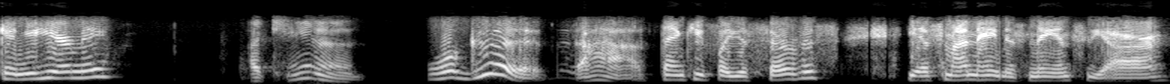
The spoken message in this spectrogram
Can you hear me? I can. Well, good. Ah, thank you for your service. Yes, my name is Nancy R.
